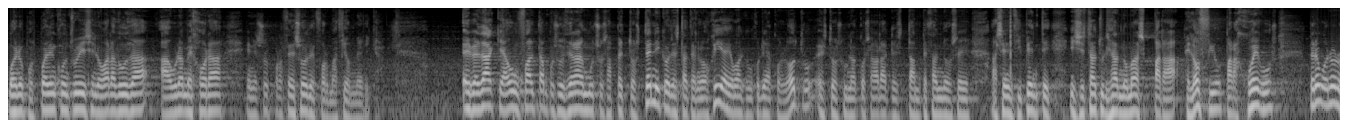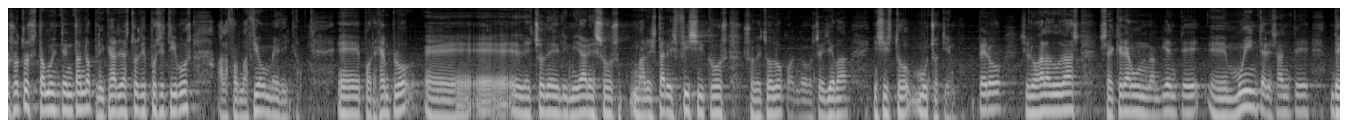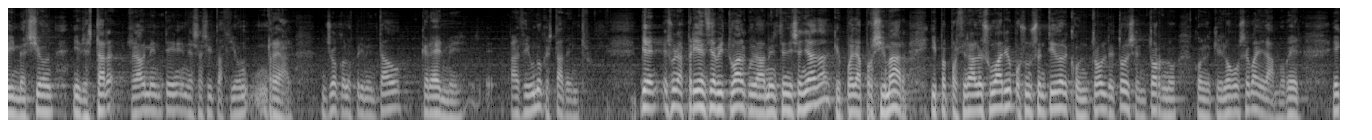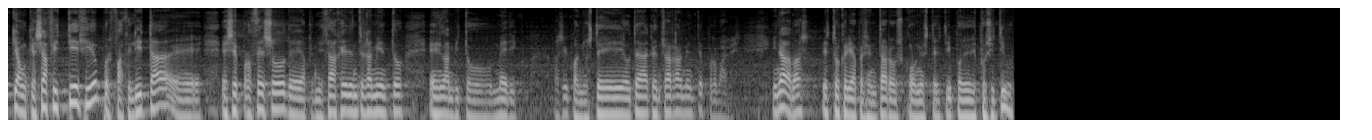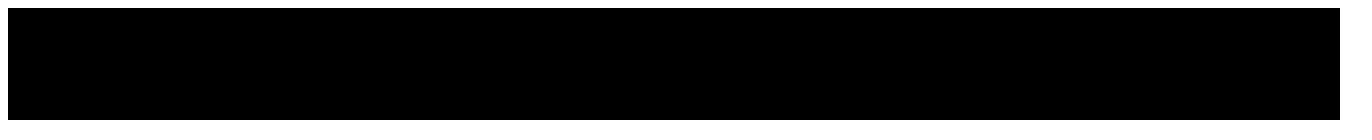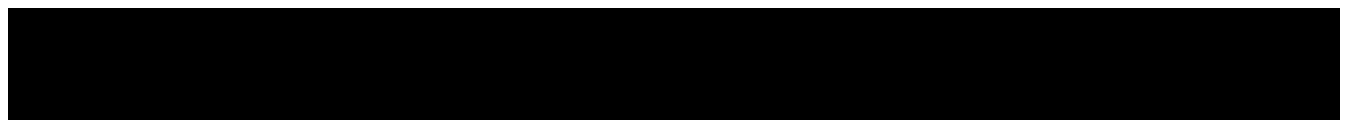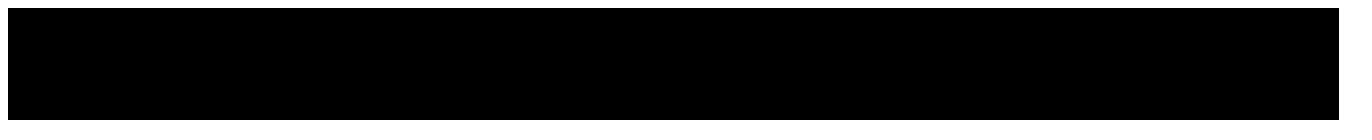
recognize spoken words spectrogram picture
bueno, pues pueden contribuir sin lugar a duda a una mejora en esos procesos de formación médica. Es verdad que aún faltan pues, solucionar muchos aspectos técnicos de esta tecnología, igual que ocurría con lo otro. Esto es una cosa ahora que está empezándose a ser incipiente y se está utilizando más para el ocio, para juegos, pero bueno, nosotros estamos intentando aplicar ya estos dispositivos a la formación médica. Eh, por ejemplo, eh, eh, el hecho de eliminar esos malestares físicos, sobre todo cuando se lleva, insisto, mucho tiempo. Pero, sin lugar a dudas, se crea un ambiente muy interesante de inmersión y de estar realmente en esa situación real. Yo que lo he experimentado, creedme, parece uno que está dentro. Bien, es una experiencia virtual cuidadosamente diseñada que puede aproximar y proporcionar al usuario pues, un sentido del control de todo ese entorno con el que luego se va a ir a mover. Y que aunque sea ficticio, pues facilita eh, ese proceso de aprendizaje y de entrenamiento en el ámbito médico. Así cuando esté o tenga que entrar realmente, probable. Y nada más, esto quería presentaros con este tipo de dispositivo.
